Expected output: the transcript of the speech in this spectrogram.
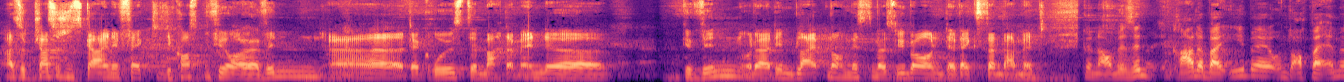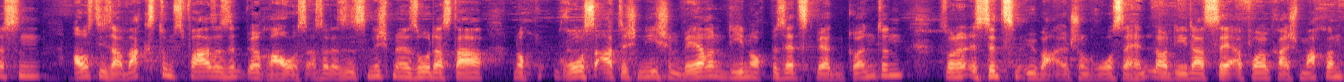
Also klassische Skaleneffekte, die Kostenführer gewinnen. Äh, der Größte macht am Ende Gewinn oder dem bleibt noch ein bisschen was über und der wächst dann damit. Genau, wir sind gerade bei eBay und auch bei Amazon aus dieser Wachstumsphase sind wir raus. Also das ist nicht mehr so, dass da noch großartig Nischen wären, die noch besetzt werden könnten, sondern es sitzen überall schon große Händler, die das sehr erfolgreich machen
